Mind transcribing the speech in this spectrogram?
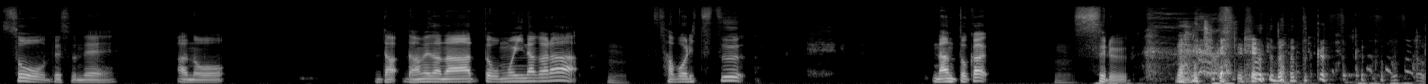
そうですね。あの、だ、ダメだなと思いながら、うん。サボりつつ、なんとかうん。する。なんとかする。なんとかする。そうそう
